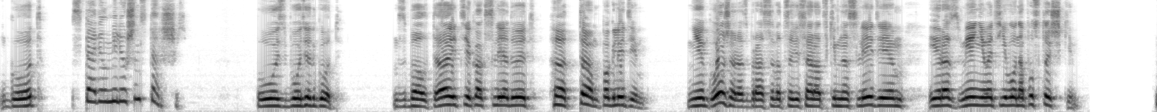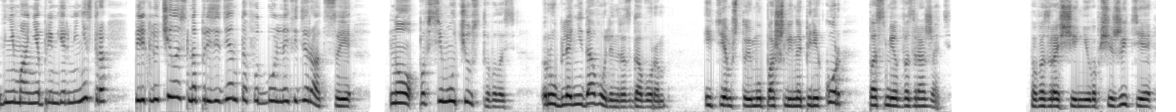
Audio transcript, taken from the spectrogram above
«Год?» – ставил Милешин-старший. «Пусть будет год. Взболтайте как следует, а там поглядим. Негоже разбрасываться виссарадским наследием и разменивать его на пустышки». Внимание премьер-министра переключилось на президента футбольной федерации, но по всему чувствовалось, Рубля недоволен разговором и тем, что ему пошли наперекор, посмев возражать. По возвращению в общежитие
